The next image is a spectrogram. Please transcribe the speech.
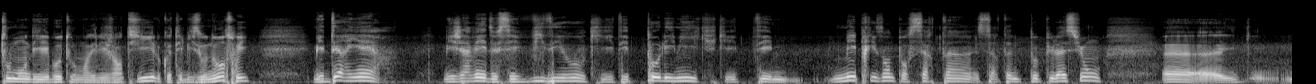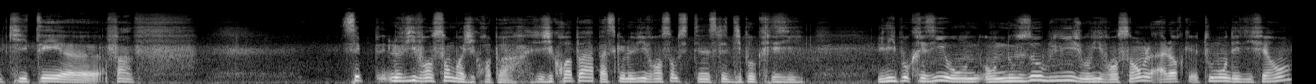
tout le monde il est beau, tout le monde il est gentil, le côté bisounours, oui. Mais derrière, mais j'avais de ces vidéos qui étaient polémiques, qui étaient méprisante pour certains, certaines populations euh, qui étaient... Euh, enfin... Le vivre ensemble, moi j'y crois pas. J'y crois pas parce que le vivre ensemble c'est une espèce d'hypocrisie. Une hypocrisie où on, nous oblige au vivre ensemble alors que tout le monde est différent,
